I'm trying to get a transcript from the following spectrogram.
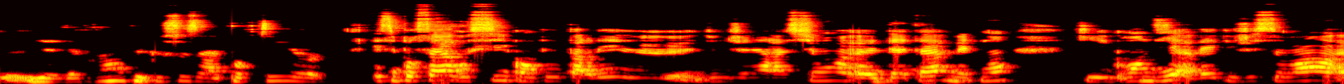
il y, y, a vraiment quelque chose à apporter et c'est pour ça aussi qu'on peut parler euh, d'une génération euh, data maintenant qui grandit avec justement euh,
